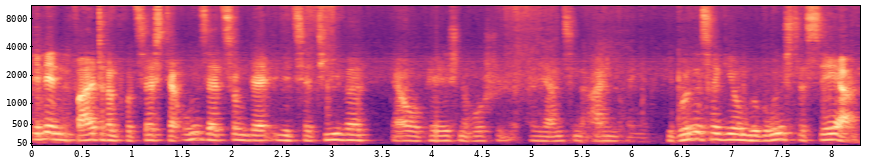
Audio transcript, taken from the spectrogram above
in den weiteren Prozess der Umsetzung der Initiative der Europäischen Hochschulallianzen einbringen. Die Bundesregierung begrüßt es sehr,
